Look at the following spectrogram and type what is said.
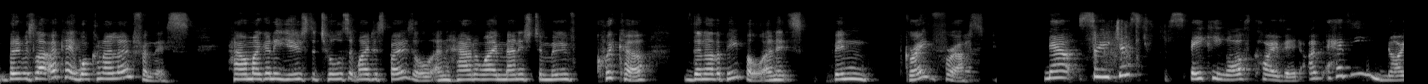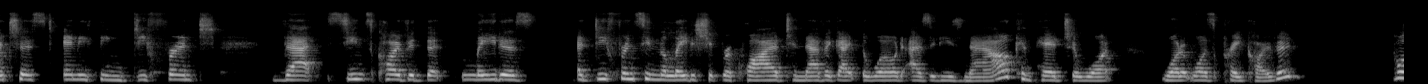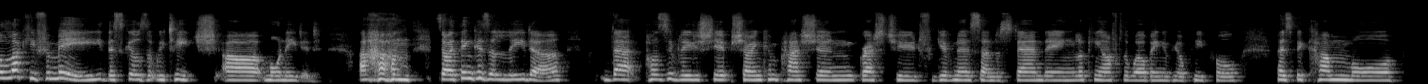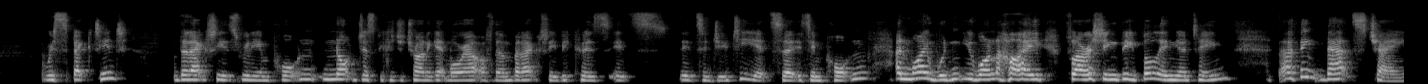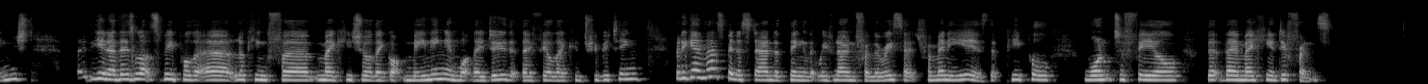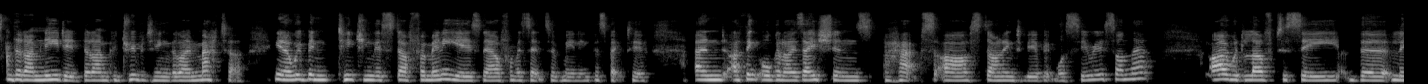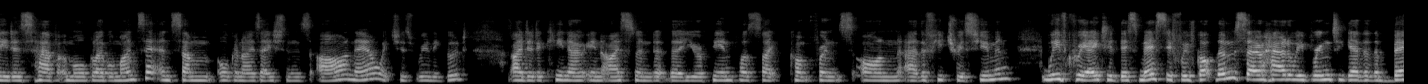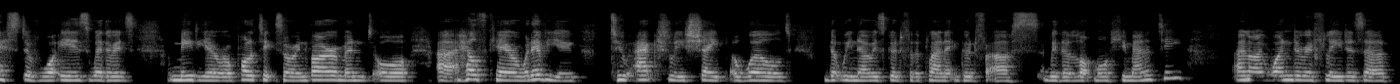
But it was like, okay, what can I learn from this? How am I going to use the tools at my disposal? And how do I manage to move quicker than other people? And it's been great for us. Now, so just speaking of COVID, um, have you noticed anything different that since COVID that leaders a difference in the leadership required to navigate the world as it is now compared to what what it was pre-covid? Well lucky for me the skills that we teach are more needed. Um, so i think as a leader that positive leadership showing compassion gratitude forgiveness understanding looking after the well-being of your people has become more respected that actually it's really important not just because you're trying to get more out of them but actually because it's it's a duty it's uh, it's important. And why wouldn't you want high flourishing people in your team? I think that's changed. You know there's lots of people that are looking for making sure they got meaning in what they do that they feel they're contributing. But again that's been a standard thing that we've known from the research for many years that people want to feel that they're making a difference that I'm needed, that I'm contributing, that I matter. You know, we've been teaching this stuff for many years now from a sense of meaning perspective. And I think organizations perhaps are starting to be a bit more serious on that. I would love to see the leaders have a more global mindset, and some organizations are now, which is really good. I did a keynote in Iceland at the European PosPsych conference on uh, the future is human. We've created this mess if we've got them. So, how do we bring together the best of what is, whether it's media or politics or environment or uh, healthcare or whatever you, to actually shape a world that we know is good for the planet, good for us, with a lot more humanity? And I wonder if leaders are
